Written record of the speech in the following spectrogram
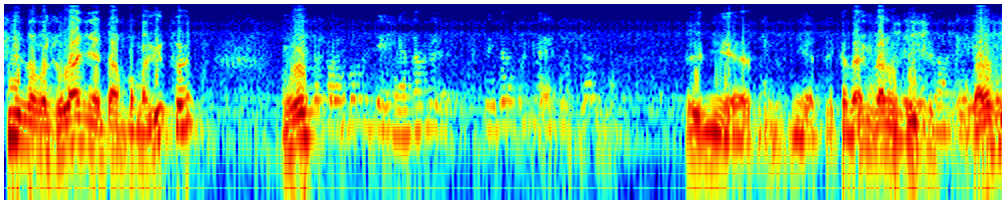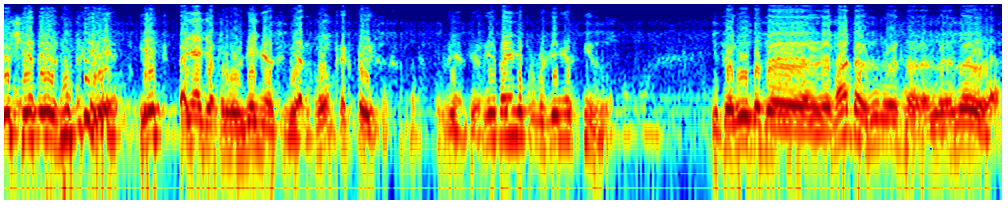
сильного желания там помолиться. Вот. Это пробуждение, оно же всегда случается нет, нет. Когда, в, данном случае, в данном случае это изнутри. Есть понятие пробуждения сверху, как Пейсах. Есть понятие пробуждения снизу. И то рута де лемата, лева.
